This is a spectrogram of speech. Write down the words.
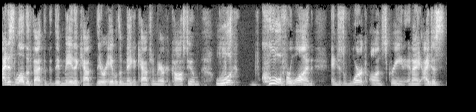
I just love the fact that they made a cap. They were able to make a Captain America costume look cool for one, and just work on screen. And I, I just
